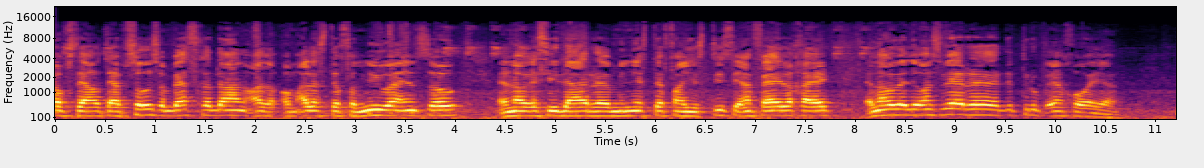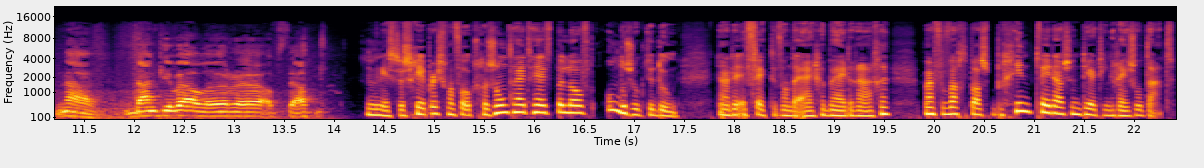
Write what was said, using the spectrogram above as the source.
Opstelten heeft zo zijn best gedaan om alles te vernieuwen en zo. En nu is hij daar eh, minister van Justitie en Veiligheid. En nu wil hij ons weer eh, de troep ingooien. Nou, dankjewel hoor, uh, Opstelten. Minister Schippers van Volksgezondheid heeft beloofd onderzoek te doen naar de effecten van de eigen bijdrage, maar verwacht pas begin 2013 resultaat.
